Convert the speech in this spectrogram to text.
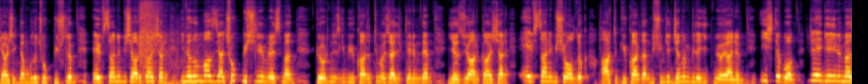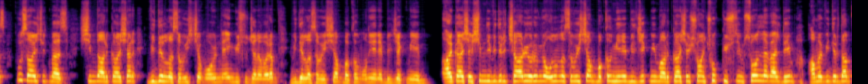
Gerçekten bu da çok güçlü. Efsane bir şey arkadaşlar. İnanılmaz ya. Çok güçlüyüm resmen. Gördüğünüz gibi yukarıda tüm özelliklerimde yazıyor arkadaşlar. Efsane bir şey olduk. Artık yukarıdan düşünce canım bile gitmiyor yani. İşte bu. RG yenilmez. Bu savaş bitmez. Şimdi arkadaşlar Wither'la savaşacağım. Oyunun en güçlü canavarım. Wither'la savaşacağım. Bakalım onu yenebilecek miyim? Arkadaşlar şimdi Wither'ı çağırıyorum ve onunla savaşacağım. Bakalım yenebilecek miyim arkadaşlar? Şu an çok güçlüyüm. Son leveldeyim. Ama Wither'dan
